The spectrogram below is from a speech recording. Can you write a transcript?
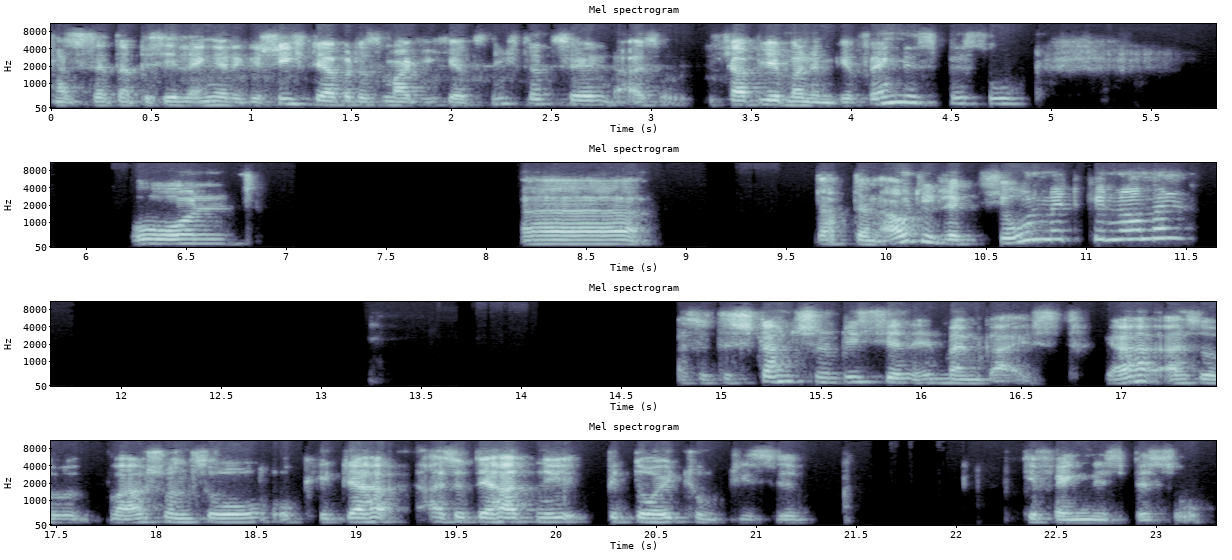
Also es hat ein bisschen längere Geschichte, aber das mag ich jetzt nicht erzählen. Also ich habe jemanden im Gefängnis besucht und äh, habe dann auch die Lektion mitgenommen. Also das stand schon ein bisschen in meinem Geist. Ja, also war schon so, okay, der, also der hat eine Bedeutung, diese Gefängnisbesuch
